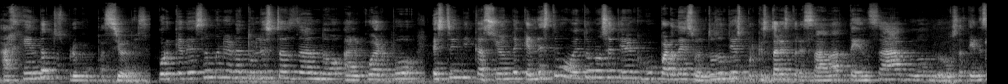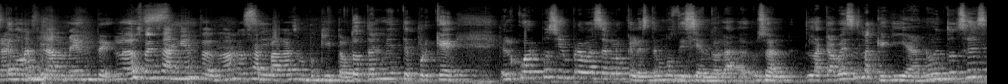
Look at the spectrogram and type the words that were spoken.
agenda tus preocupaciones, porque de esa manera tú le estás dando al cuerpo esta indicación de que en este momento no se tiene que ocupar de eso, entonces no tienes por qué estar estresada, tensa, no, o sea, tienes que dormir. la mente, los pensamientos, ¿no? Los sí, apagas un poquito. Totalmente, porque el cuerpo siempre va a hacer lo que le estemos diciendo, la, o sea, la cabeza es la que guía, ¿no? Entonces,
